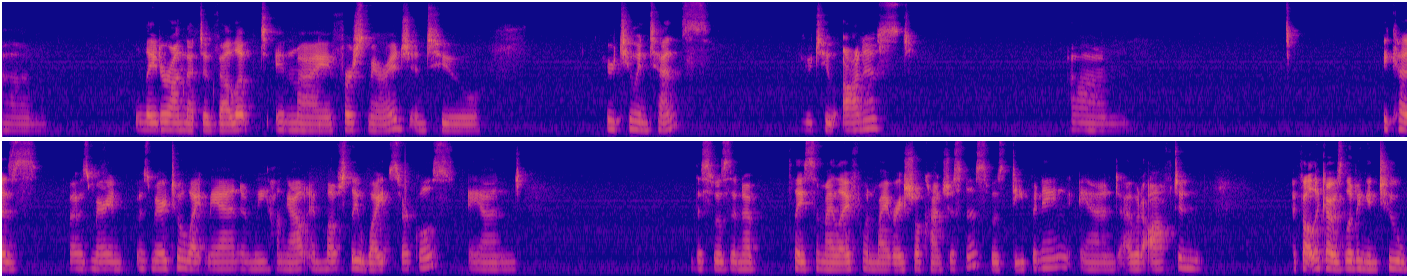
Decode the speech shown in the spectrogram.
um, later on, that developed in my first marriage into you're too intense, you're too honest. Um, because I was married I was married to a white man and we hung out in mostly white circles and this was in a place in my life when my racial consciousness was deepening and I would often I felt like I was living in two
